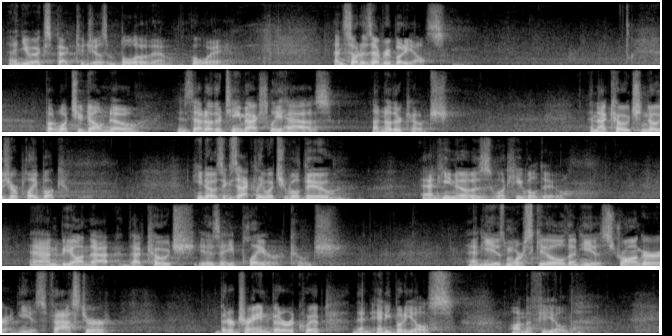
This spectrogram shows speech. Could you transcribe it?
and you expect to just blow them away. And so does everybody else. But what you don't know is that other team actually has another coach. And that coach knows your playbook. He knows exactly what you will do, and he knows what he will do. And beyond that, that coach is a player coach. And he is more skilled, and he is stronger, and he is faster, better trained, better equipped than anybody else on the field.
